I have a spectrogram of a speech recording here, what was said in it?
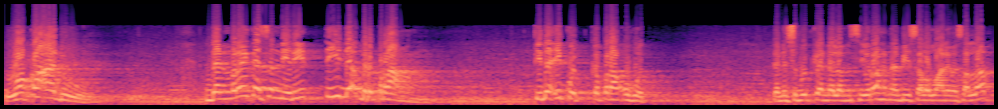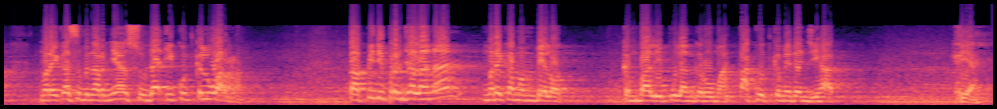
Waqa'adu dan mereka sendiri tidak berperang. Tidak ikut ke perang Uhud. Dan disebutkan dalam sirah Nabi sallallahu alaihi wasallam, mereka sebenarnya sudah ikut keluar. Tapi di perjalanan mereka membelot, kembali pulang ke rumah, takut ke medan jihad. Iya.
